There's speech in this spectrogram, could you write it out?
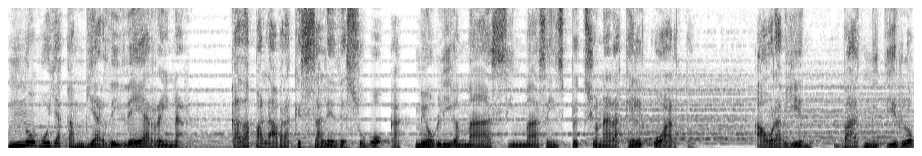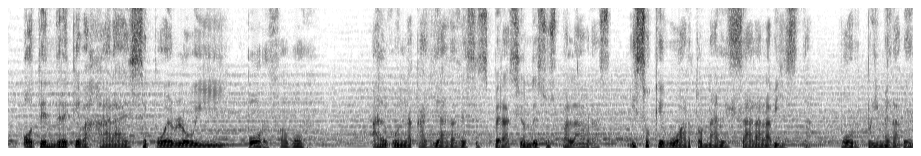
No voy a cambiar de idea, Reinar. Cada palabra que sale de su boca me obliga más y más a inspeccionar aquel cuarto. Ahora bien, ¿va a admitirlo o tendré que bajar a ese pueblo y... Por favor. Algo en la callada desesperación de sus palabras hizo que Wharton alzara la vista. Por primera vez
